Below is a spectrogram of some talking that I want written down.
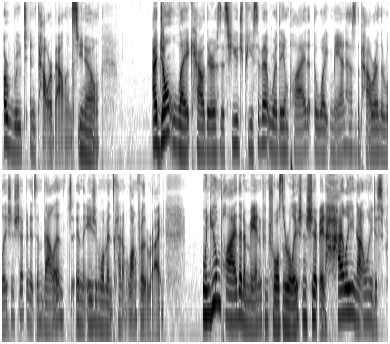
a root in power balance. You know, I don't like how there's this huge piece of it where they imply that the white man has the power in the relationship and it's imbalanced, and the Asian woman's kind of along for the ride. When you imply that a man controls the relationship, it highly not only disc-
